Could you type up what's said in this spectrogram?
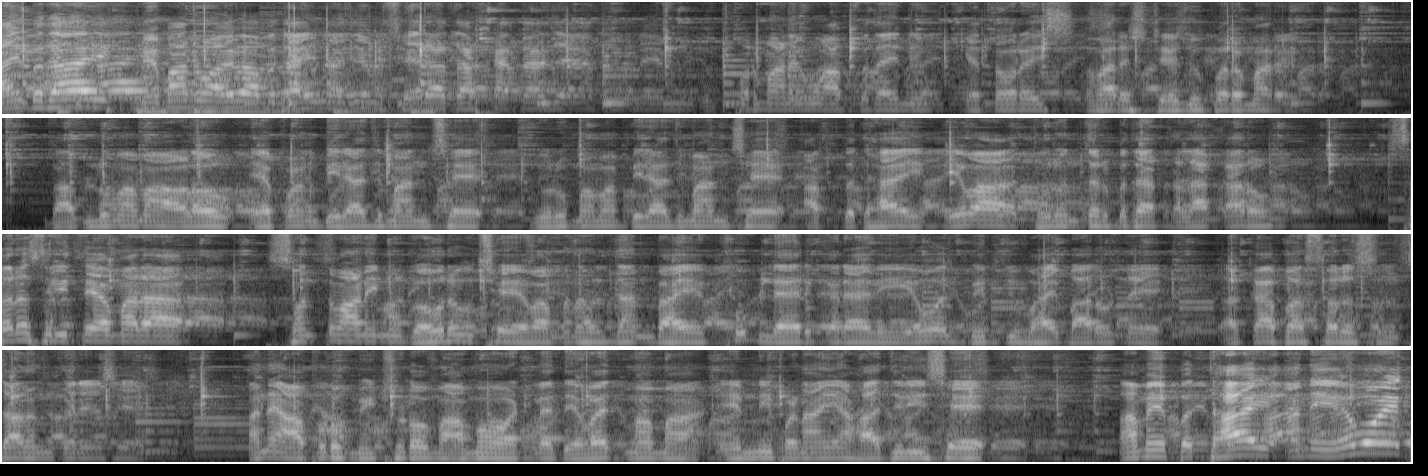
અહીં બધાય મહેમાનો આવ્યા, બધાયના જેમ શેરા દાખાતા જાય અને એમ પ્રમાણે હું આપ બધાયને કહેતો રહીશ, અમારે સ્ટેજ ઉપર અમારે બાબલુ મામા અળવ એ પણ બિરાજમાન છે ગુરુ મામા બિરાજમાન છે. આપ બધાય એવા ધુરંધર બધા કલાકારો, સરસ રીતે અમારા સંતવાણીનું ગૌરવ છે એવા મનહરદાનભાઈએ ખૂબ લહેર કરાવી. એવો જ બિરજુભાઈ બારોટે અકાભા સરસ સંચાલન કરે છે. અને આપણો મીઠડો મામો એટલે દેવાજ મામા, એમની પણ અહીંયા હાજરી છે. અમે બધાય અને એવો એક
